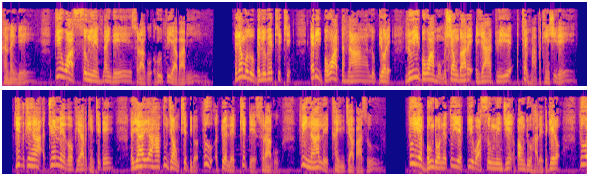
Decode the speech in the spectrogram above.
ခံနိုင်တယ်။ပြေဝစုံလင်နိုင်တယ်ဆိုတာကိုအခုသိရပါပြီ။ဒါကြောင့်မို့လို့ဘယ်လိုပဲဖြစ်ဖြစ်အဲ့ဒီဘဝတဏှာလို့ပြောတဲ့လူဤဘဝမှုမရှောင်သာတဲ့အရာတွေရဲ့အထက်မှာသခင်ရှိတယ် ဒီသခင်ဟာအကျွင့်မဲ့သောဘုရားသခင်ဖြစ်တယ်။အရာရာဟာသူ့ကြောင့်ဖြစ်ပြီးတော့သူ့အတွက်လည်းဖြစ်တယ်ဆိုတာကိုသိနာလေခံယူကြပါစို့။သူ့ရဲ့ဘုံတော်နဲ့သူ့ရဲ့ပြေဝစုံလင်ခြင်းအပေါင်းတို့ဟာလေတကယ်တော့သူက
